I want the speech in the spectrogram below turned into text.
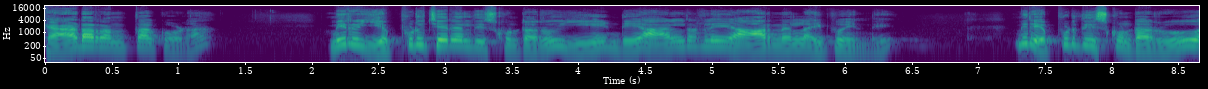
క్యాడర్ అంతా కూడా మీరు ఎప్పుడు చర్యలు తీసుకుంటారు? ఏంటి? ఆల్రెడీ ఆరు నెలలు అయిపోయింది. మీరు ఎప్పుడు తీసుకుంటారు?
